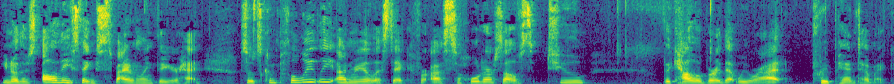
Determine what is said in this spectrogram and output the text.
you know, there's all these things spiraling through your head. So it's completely unrealistic for us to hold ourselves to the caliber that we were at pre pandemic.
